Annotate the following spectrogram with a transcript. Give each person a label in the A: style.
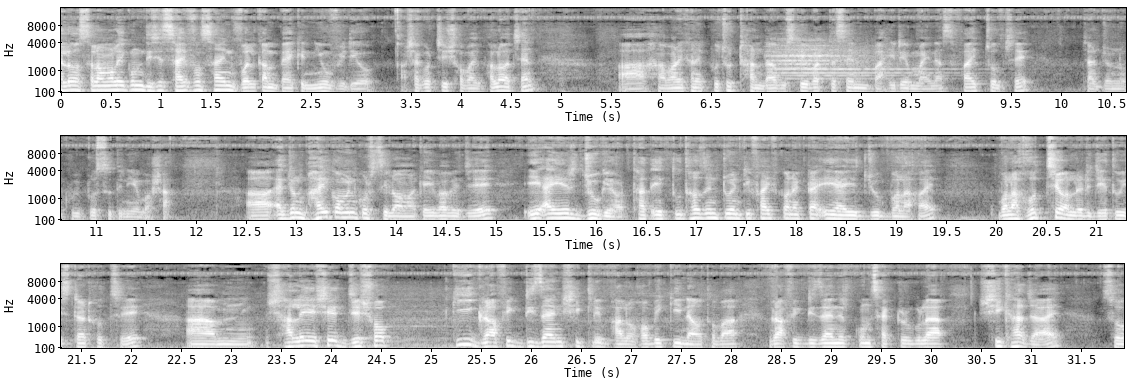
A: Hello আসসালামু আলাইকুম this is Saif Hossain welcome back a new video আশা করছি সবাই ভালো আছেন। আমার এখানে প্রচুর ঠান্ডা, বুঝতেই পারতেছেন, বাহিরে মাইনাস ফাইভ চলছে, যার জন্য খুবই প্রস্তুতি নিয়ে বসা। একজন ভাই কমেন্ট করছিল আমাকে এইভাবে যে এআই এর যুগে, অর্থাৎ এই টু থাউজেন্ড টোয়েন্টি ফাইভ কোন একটা এআই এর যুগ বলা হয়, বলা হচ্ছে অলরেডি যেহেতু স্টার্ট হচ্ছে সালে এসে যেসব কি গ্রাফিক ডিজাইন শিখলে ভালো হবে কি না, অথবা গ্রাফিক ডিজাইনের কোন সেক্টরগুলা শিখা যায়। সো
